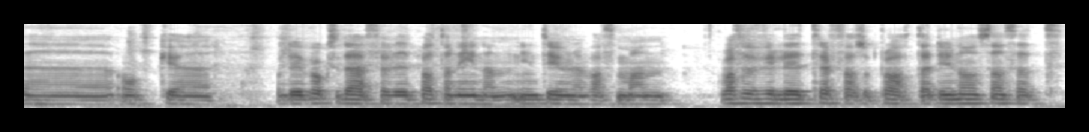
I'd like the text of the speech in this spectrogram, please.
Eh, och, eh, och det var också därför vi pratade innan intervjun varför man varför vill vi träffas och prata? Det är någonstans att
